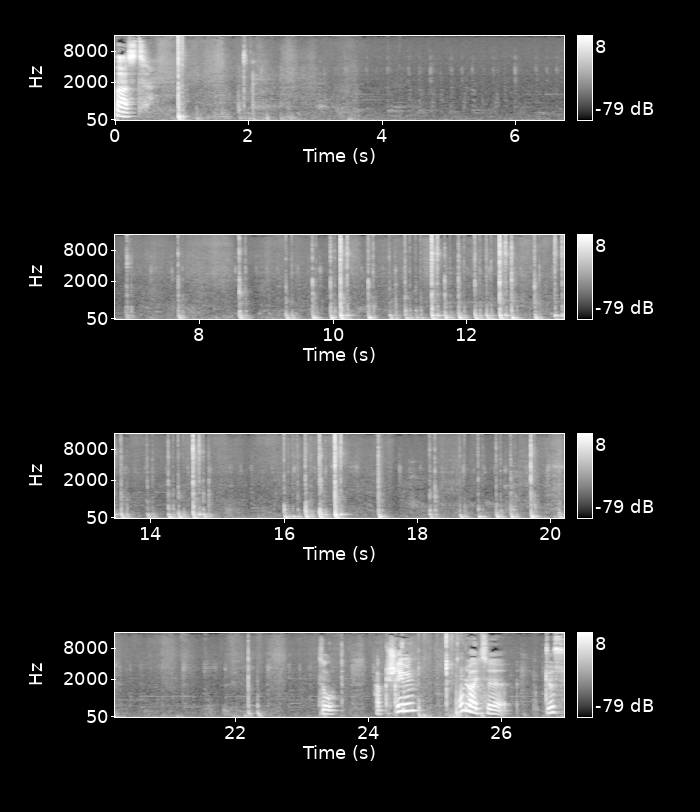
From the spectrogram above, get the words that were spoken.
Passt. So, hab geschrieben. Und Leute, das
